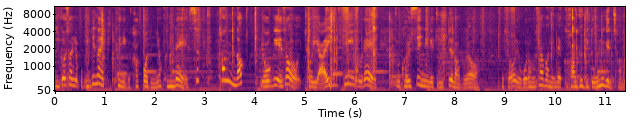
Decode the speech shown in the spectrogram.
이거 사려고 미드나잇 피크닉을 갔거든요. 근데 스턴럭 여기에서 저희 아이디 테이블에 좀 걸 수 있는 게 좀 있더라고요. 그래서 이걸 한번 사봤는데 가격이 너무 괜찮아.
